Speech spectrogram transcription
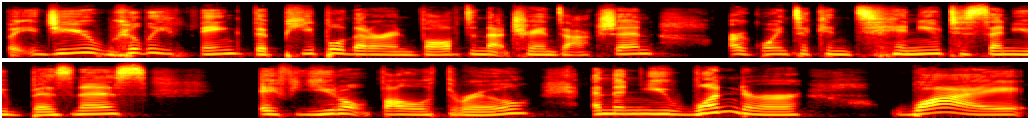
but do you really think the people that are involved in that transaction are going to continue to send you business if you don't follow through. And then you wonder why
